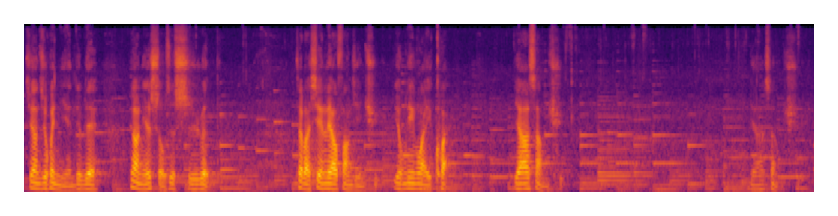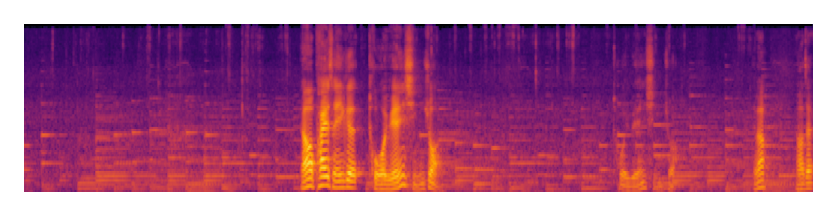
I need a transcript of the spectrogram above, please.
这样就会粘，对不对？让你的手是湿润的。再把馅料放进去，用另外一块压上去，压上去，然后拍成一个椭圆形状，椭圆形状，有没有？然后再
